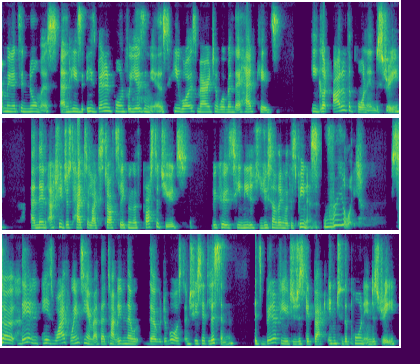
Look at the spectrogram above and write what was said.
I mean, it's enormous, and he's he's been in porn for years and years. He was married to a woman. They had kids. He got out of the porn industry, and then actually just had to like start sleeping with prostitutes because he needed to do something with his penis. Really? So then his wife went to him at that time, even though they were divorced, and she said, "Listen, it's better for you to just get back into the porn industry."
